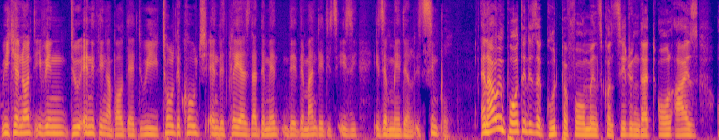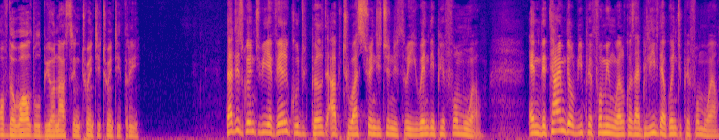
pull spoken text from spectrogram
we cannot even do anything about that. We told the coach and the players that the, med- the, the mandate is easy. It's a medal. It's simple. And how important is a good performance considering that all eyes of the world will be on us in 2023? That is going to be a very good build up to us 2023 when they perform well. And the time they'll be performing well, because I believe they're going to perform well,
